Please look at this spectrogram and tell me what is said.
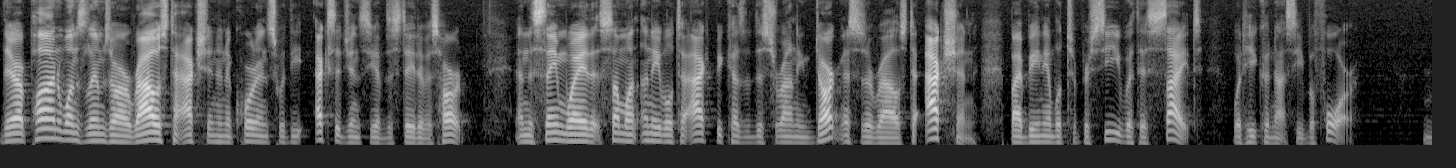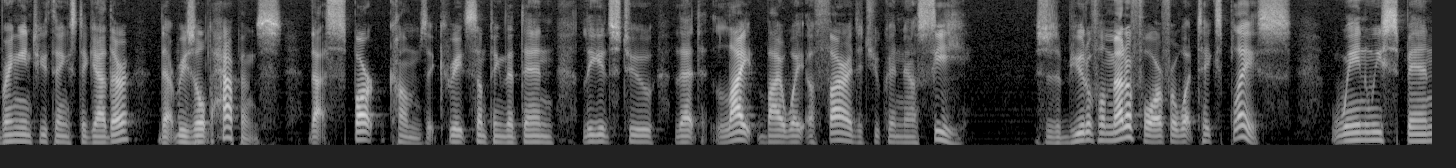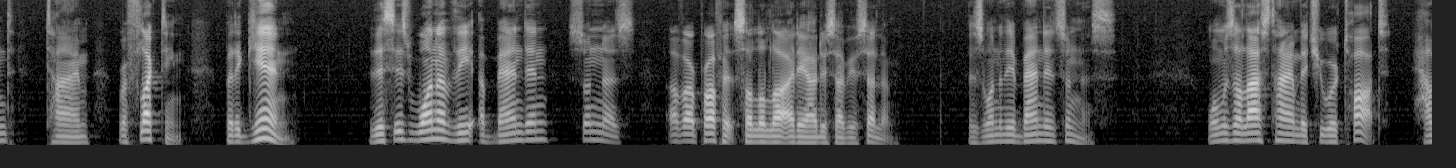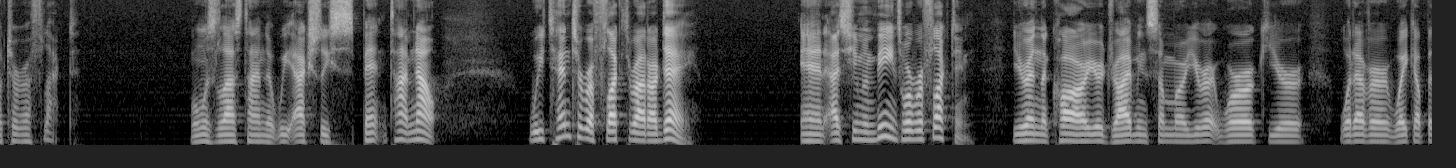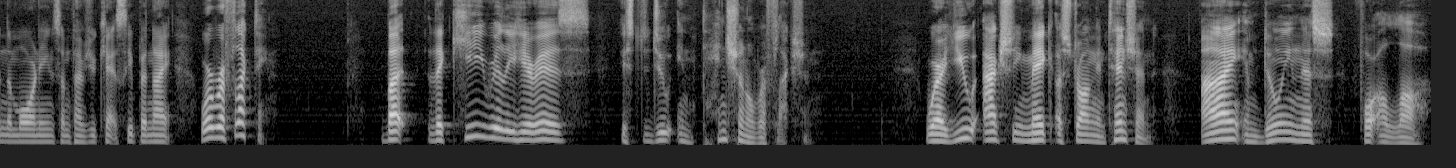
Thereupon, one's limbs are aroused to action in accordance with the exigency of the state of his heart. And the same way that someone unable to act because of the surrounding darkness is aroused to action by being able to perceive with his sight what he could not see before. Bringing two things together, that result happens. That spark comes. It creates something that then leads to that light by way of fire that you can now see. This is a beautiful metaphor for what takes place when we spend time reflecting. But again, this is one of the abandoned sunnahs of our Prophet sallallahu. This is one of the abandoned sunnahs. When was the last time that you were taught how to reflect? When was the last time that we actually spent time? Now, we tend to reflect throughout our day. And as human beings, we're reflecting. You're in the car, you're driving somewhere, you're at work, you're whatever, wake up in the morning, sometimes you can't sleep at night. We're reflecting. But the key really here is is to do intentional reflection. Where you actually make a strong intention. I am doing this for Allah.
